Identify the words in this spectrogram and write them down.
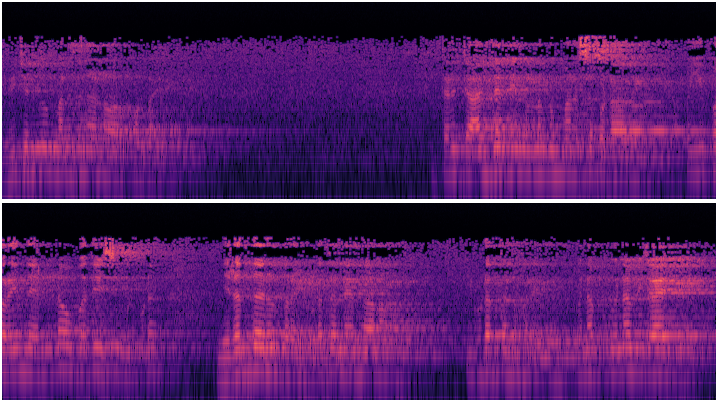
ജീവിച്ചിരിക്കുമ്പോൾ മനസ്സിന് നല്ല ഉറപ്പുണ്ടായി. ഇത്തരം ചാഞ്ചല്യങ്ങളിലൊന്നും മനസ്സപ്പെടാതെ അപ്പൊ ഈ പറയുന്ന എല്ലാ ഉപദേശങ്ങളും ഇവിടെ നിരന്തരം പറയും. ഇവിടെ തന്നെ എന്താണ്? ഇവിടെ തന്നെ പറയുന്നത്. പുന പുനവിചാരിക്കുക.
